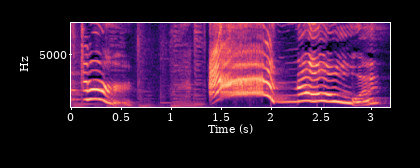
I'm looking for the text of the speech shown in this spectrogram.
after? Ah! No!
